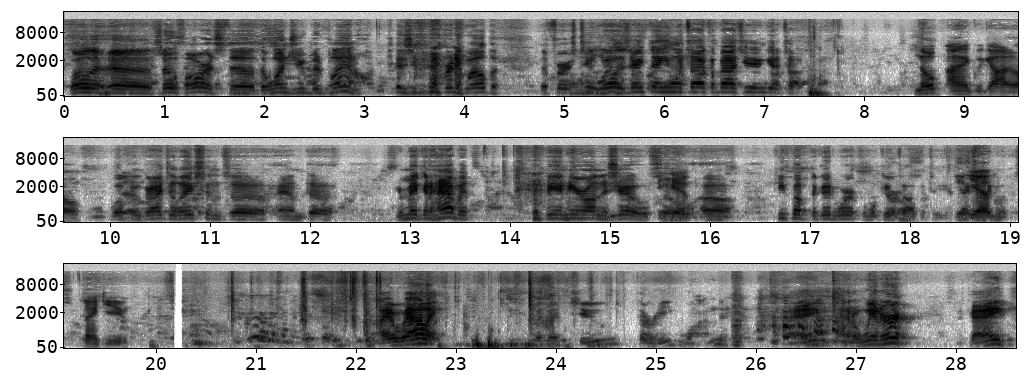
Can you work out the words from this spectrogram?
well uh, so far it's the the ones you've been playing on because you've been pretty well the the first two. Well, is there anything you want to talk about you didn't get to talk about? Nope, I think we got it all. Well, So- congratulations, uh, and uh, you're making a habit of being here on the show. So Yep. Keep up the good work, and we'll keep talking to you. Thanks for being with us. Thank you. Iowa Valley with a 231. Okay. And a winner. Okay.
